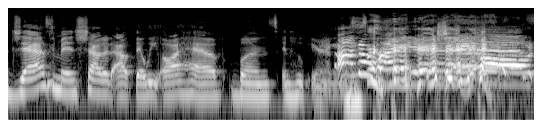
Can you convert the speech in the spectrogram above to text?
Jasmine shouted out that we all have buns and hoop earrings. I know, right? It should be called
